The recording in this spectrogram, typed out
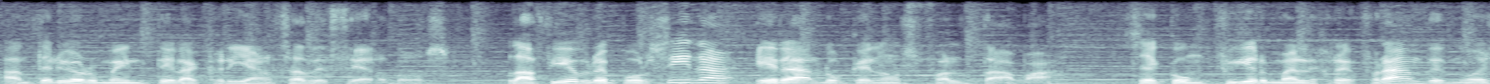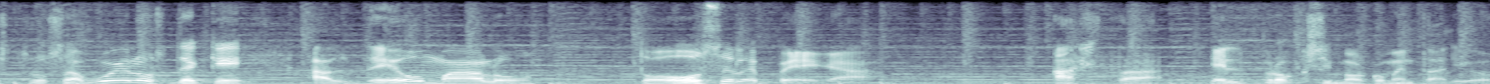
anteriormente la crianza de cerdos. La fiebre porcina era lo que nos faltaba se confirma el refrán de nuestros abuelos de que al dedo malo todo se le pega. Hasta el próximo comentario.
